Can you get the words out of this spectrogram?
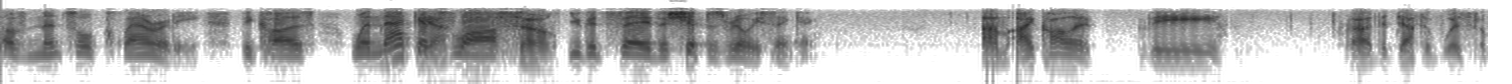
of mental clarity because when that gets yeah. lost, so, you could say the ship is really sinking. Um, I call it the uh, the death of wisdom.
